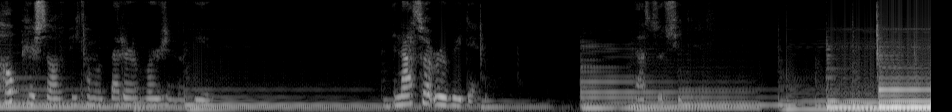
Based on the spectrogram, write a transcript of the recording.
help yourself become a better version of you. And that's what Ruby did. That's what she did.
